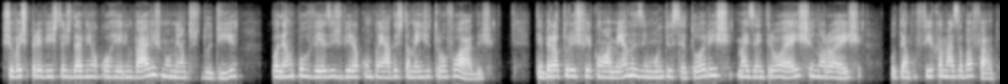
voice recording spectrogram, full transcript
Chuvas previstas devem ocorrer em vários momentos do dia, podendo por vezes vir acompanhadas também de trovoadas. Temperaturas ficam amenas em muitos setores, mas entre o oeste e o noroeste o tempo fica mais abafado.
